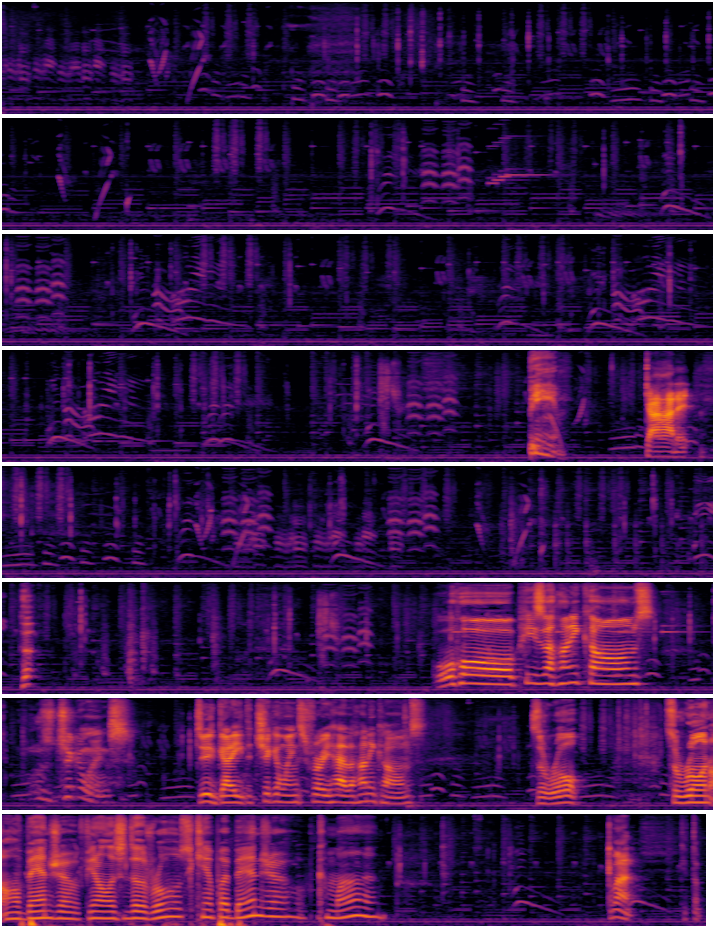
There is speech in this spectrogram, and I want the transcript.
Piece of honeycombs. Those chicken wings. Dude, gotta eat the chicken wings before you have the honeycombs. It's a rule. It's a rule in all banjo. If you don't listen to the rules, you can't play banjo. Come on. Come on. Get the...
